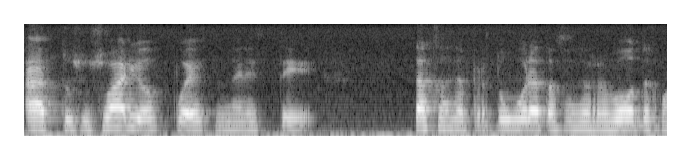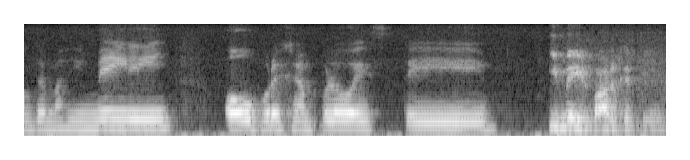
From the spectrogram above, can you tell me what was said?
a tus usuarios, puedes tener este, tasas de apertura, tasas de rebotes con temas de emailing o, por ejemplo, este... Email marketing,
